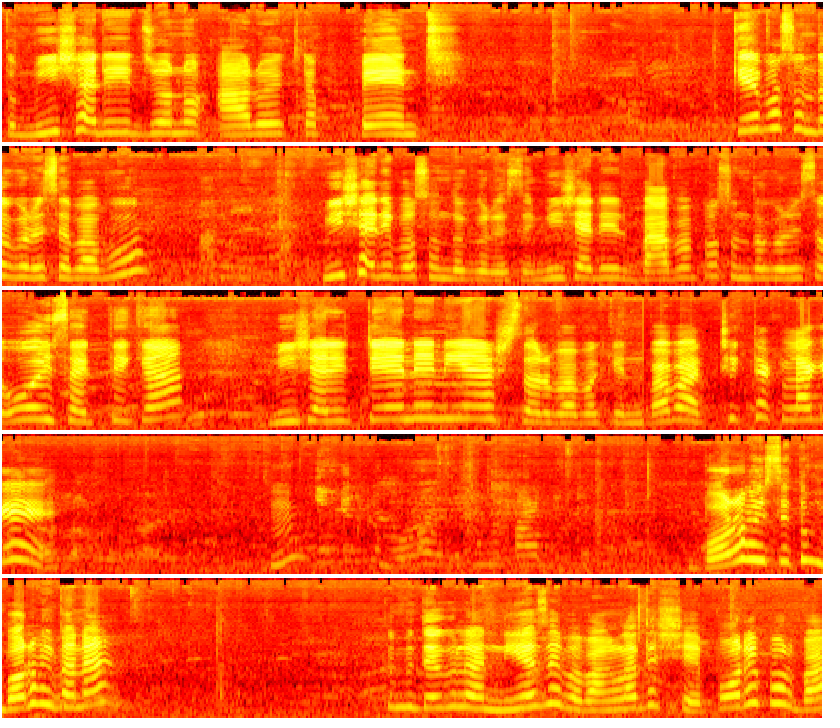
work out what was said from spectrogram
তো মিশারির জন্য আরও একটা প্যান্ট কে পছন্দ করেছে বাবু? মিশারি পছন্দ করেছে মিশারির বাবা পছন্দ করেছে। ওই সাইড থেকে মিশারি টেনে নিয়ে আসছে ওর বাবাকে। বাবা ঠিকঠাক লাগে? হুম? বড় হয়েছে তুমি বড় হইবা না? তুমি তো এগুলো নিয়ে যাবে বাংলাদেশে, পরে পরবা।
